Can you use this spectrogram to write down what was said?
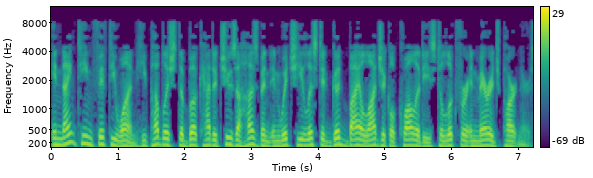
In 1951 he published the book How to Choose a Husband in which he listed good biological qualities to look for in marriage partners.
